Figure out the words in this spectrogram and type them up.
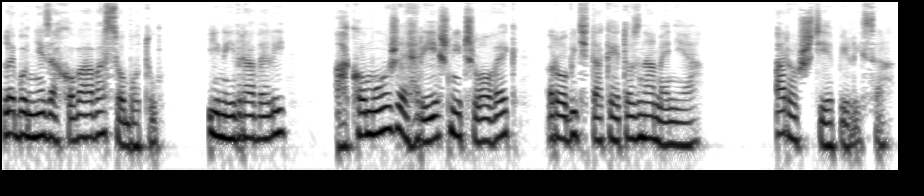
lebo nezachováva sobotu. Iní vraveli, ako môže hriešný človek robiť takéto znamenia? A rozštiepili sa.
